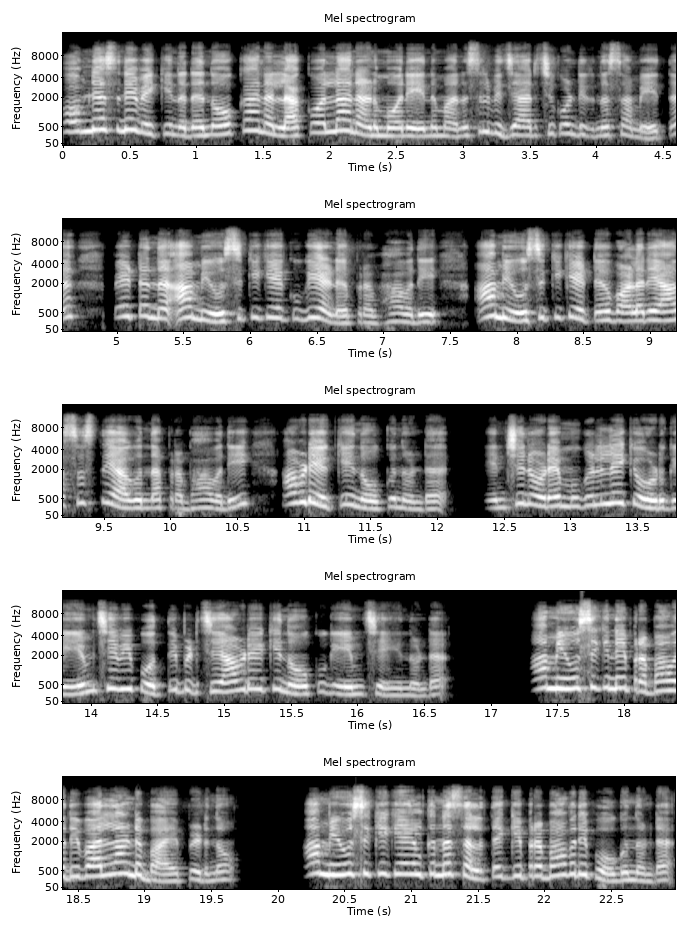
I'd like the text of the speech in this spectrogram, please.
ഹോം നഴ്സിനെ വെക്കുന്നത് നോക്കാനല്ല കൊല്ലാനാണ് മോനെ എന്ന് മനസ്സിൽ വിചാരിച്ചു കൊണ്ടിരുന്ന സമയത്ത് പെട്ടെന്ന് ആ മ്യൂസിക് കേൾക്കുകയാണ് പ്രഭാവതി. ആ മ്യൂസിക് കേട്ട് വളരെ അസ്വസ്ഥയാകുന്ന പ്രഭാവതി അവിടെയൊക്കെ നോക്കുന്നുണ്ട്. ടെൻഷനോടെ മുകളിലേക്ക് ഓടുകയും ചെവി പൊത്തിപ്പിടിച്ച് അവിടെയൊക്കെ നോക്കുകയും ചെയ്യുന്നുണ്ട്. ആ മ്യൂസിക്കിനെ പ്രഭാവതി വല്ലാണ്ട് ഭയപ്പെടുന്നു. ആ മ്യൂസിക് കേൾക്കുന്ന സ്ഥലത്തേക്ക് പ്രഭാവതി പോകുന്നുണ്ട്.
